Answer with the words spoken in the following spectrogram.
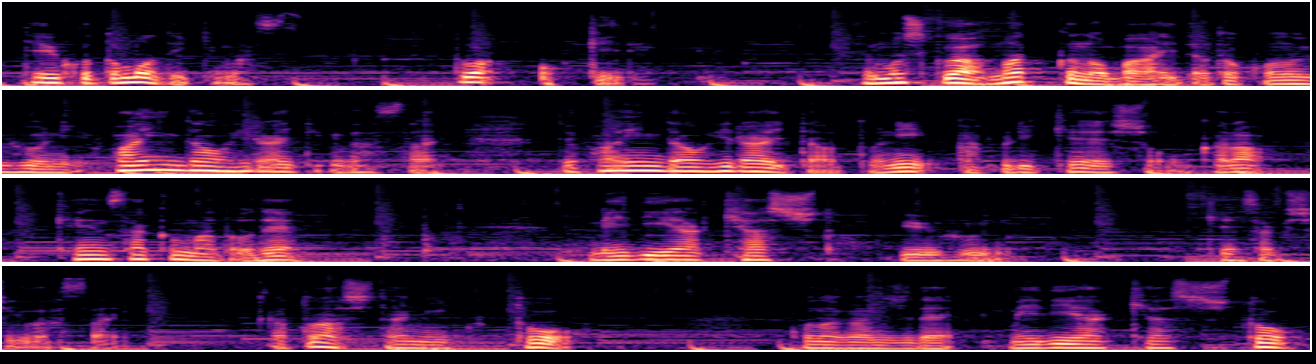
っていうこともできます。あとは OK で。もしくは Mac の場合だとこのように Finder を開いてください。で Finder を開いた後にアプリケーションから検索窓でメディアキャッシュというふうに検索してください。あとは下に行くとこんな感じでメディアキャッシュと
